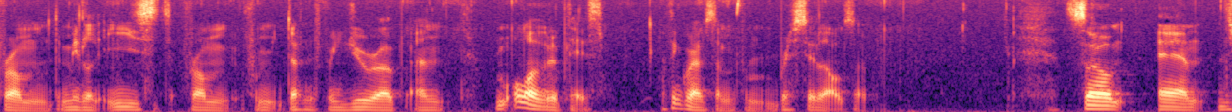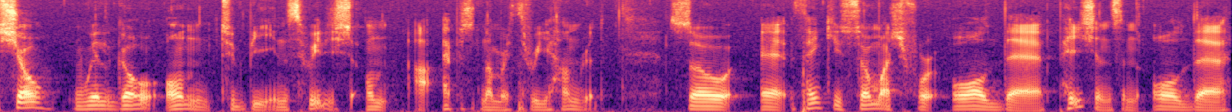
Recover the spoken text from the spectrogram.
from the Middle East, from, from definitely from Europe, and from all over the place. I think we have some from Brazil also. So um, the show will go on to be in Swedish on uh, episode number 300. So uh, thank you so much for all the patience and all the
